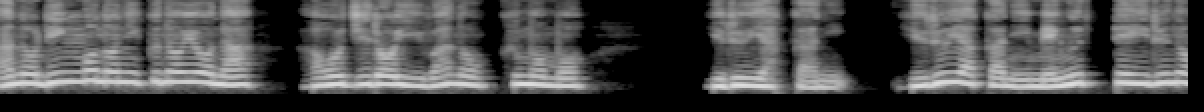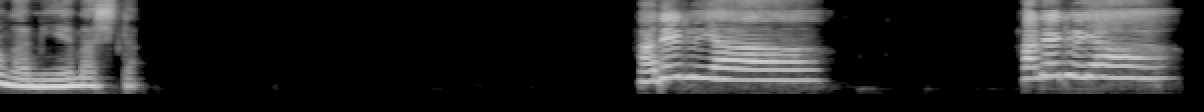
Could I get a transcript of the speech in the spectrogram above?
あのリンゴの肉のような青白い輪の雲も、緩やかに緩やかに巡っているのが見えました。ハレルヤーハレルヤー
